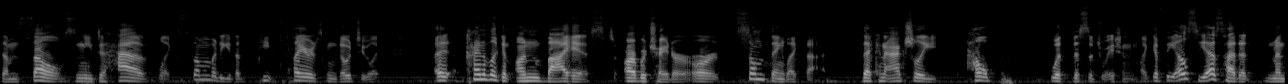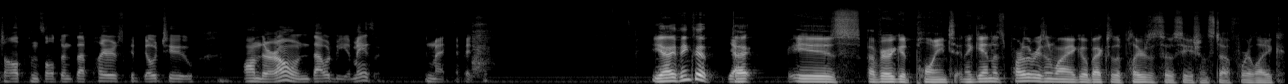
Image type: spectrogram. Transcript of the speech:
themselves need to have like somebody that pe- players can go to, like a, kind of like an unbiased arbitrator or something like that that can actually help with this situation. Like if the LCS had a mental health consultant that players could go to on their own, that would be amazing, in my opinion. Yeah, I think that Yeah. that is a very good point. And again, that's part of the reason why I go back to the Players Association stuff, where like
